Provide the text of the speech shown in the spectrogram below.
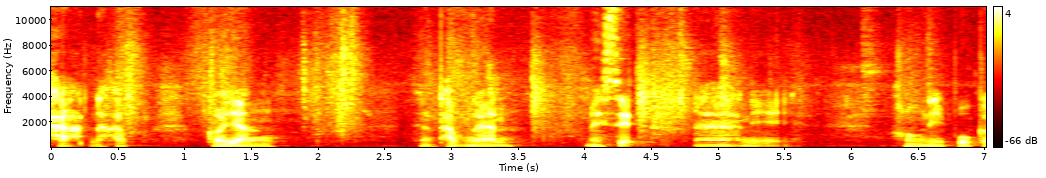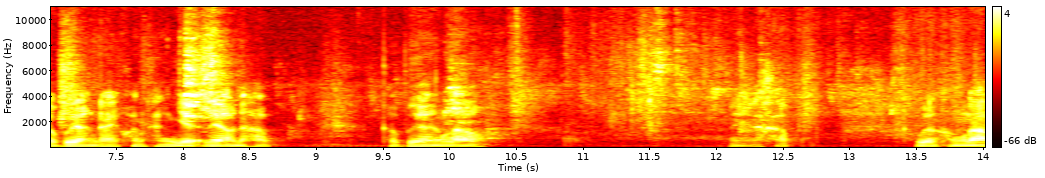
ขาดนะครับ ก็ยังยังทำงานไม่เสร็จอ่านี่ห้องนี้ปลูกกระเบื้องได้ค่อนข้างเยอะแล้วนะครับ กระเบื้องเรานี่นะครับกระเบื้องของเรา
